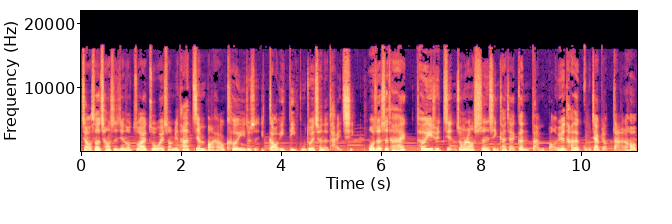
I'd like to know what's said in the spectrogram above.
角色长时间都坐在座位上面，他的肩膀还要刻意就是一高一低不对称的抬起，或者是他还特意去减重，让身形看起来更单薄，因为他的骨架比较大，然后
